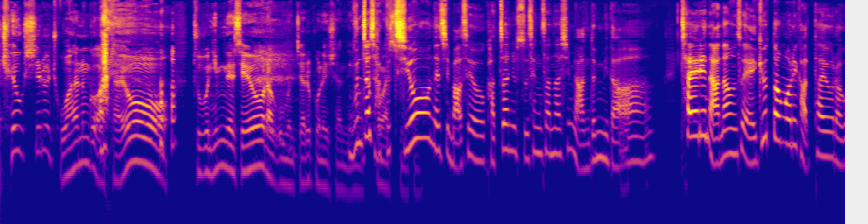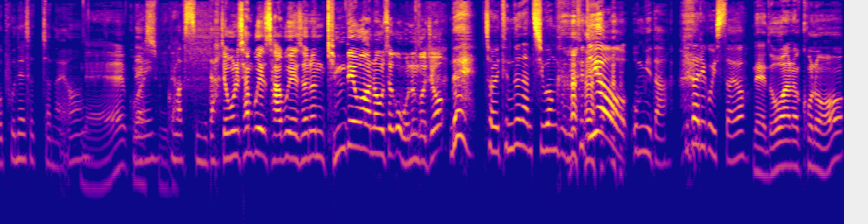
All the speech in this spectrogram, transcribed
최욱 씨를 좋아하는 것 같아요. 두 분 힘내세요라고 문자를 보내주셨네요. 문자 자꾸 고맙습니다. 지어내지 마세요. 가짜 뉴스 생산하시면 안 됩니다. 차예린 아나운서 애교 덩어리 같아요라고 보내셨잖아요. 네, 고맙습니다. 네, 고맙습니다. 자, 오늘 3부에서 4부에서는 김대호 아나운서가 오는 거죠? 네, 저희 든든한 지원군이 드디어 옵니다. 기다리고 있어요. 네, 너와 나 코너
